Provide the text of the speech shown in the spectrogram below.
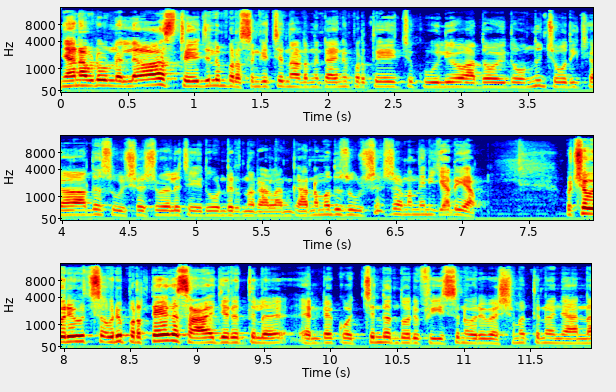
ഞാൻ അവിടെ ഉള്ള എല്ലാ സ്റ്റേജിലും പ്രസംഗിച്ച് നടന്നിട്ട് അതിന് പ്രത്യേകിച്ച് കൂലിയോ അതോ ഇതോ ഒന്നും ചോദിക്കാതെ സുവിശേഷ വേല ചെയ്തുകൊണ്ടിരുന്ന ഒരാളാണ്. കാരണം അത് സുവിശേഷമാണെന്ന് എനിക്കറിയാം. പക്ഷേ ഒരു ഒരു പ്രത്യേക സാഹചര്യത്തിൽ എന്റെ കൊച്ചിന്റെ എന്തോ ഒരു ഫീസിനോ ഒരു വിഷമത്തിനോ ഞാൻ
